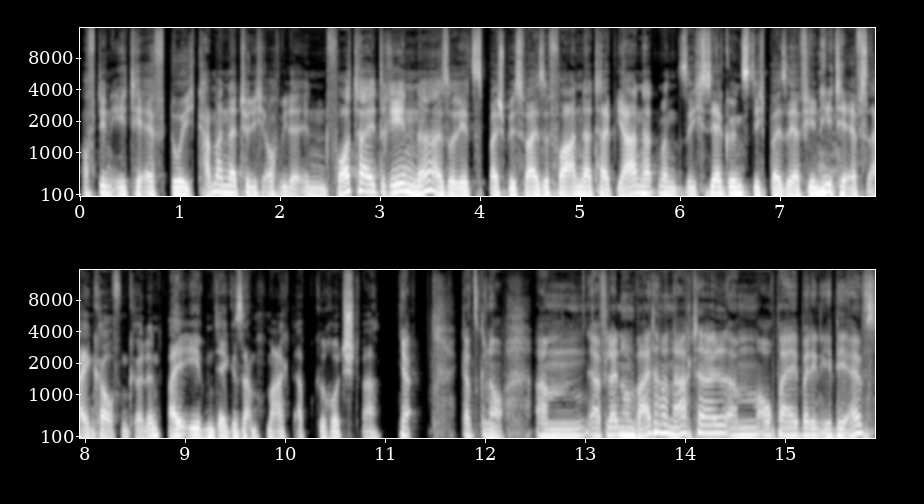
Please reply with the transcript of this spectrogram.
auf den ETF durch. Kann man natürlich auch wieder in Vorteil drehen. Ne? Also jetzt beispielsweise vor anderthalb Jahren hat man sich sehr günstig bei sehr vielen ETFs einkaufen können, weil eben der Gesamtmarkt abgerutscht war. Ja, ganz genau. Ähm, ja, vielleicht noch ein weiterer Nachteil, ähm, auch bei, bei den ETFs,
